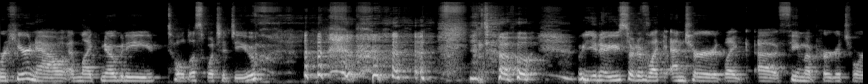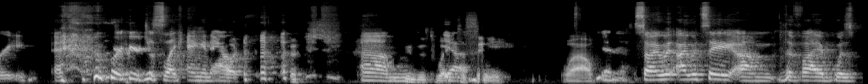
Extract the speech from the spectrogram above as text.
we're here now and like nobody told us what to do so you know you sort of like enter like uh, fema purgatory where you're just like hanging out um, you just wait yeah. to see Wow. Yeah. So I would I would say um, the vibe was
